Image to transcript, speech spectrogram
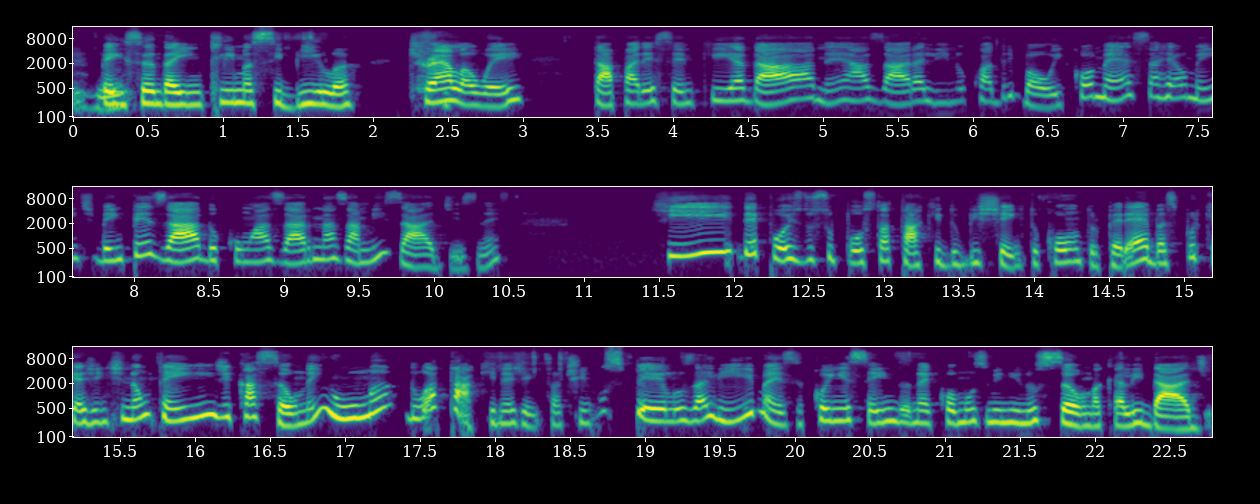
Uhum. Pensando aí em clima Sibila, Trellaway, tá parecendo que ia dar, né, azar ali no quadribol. E começa realmente bem pesado com azar nas amizades, né? Que depois do suposto ataque do bichento contra o Perebas, porque a gente não tem indicação nenhuma do ataque, né, gente? Só tinha uns pelos ali, mas conhecendo, né, como os meninos são naquela idade,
